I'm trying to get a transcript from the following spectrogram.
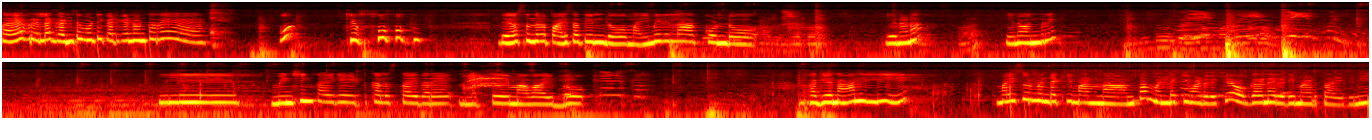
ಸಾಹೇಬ್ರೆಲ್ಲ ಗಂಟು ಮುಟ್ಟಿ ಕಟ್ಕೊಂಡು ಹೊಂಟಾರೆ? ಕೆಂಪು ದೇವಸ್ಥಾನದಲ್ಲಿ ಪಾಯಸ ತಿಂದು, ಮೈ ಮೇಲೆಲ್ಲ ಹಾಕ್ಕೊಂಡು. ಏನಣ್ಣ? ಏನೋ ಅಂದ್ರಿ? ಇಲ್ಲಿ ಮೆಣಸಿನ್ಕಾಯಿಗೆ ಹಿಟ್ಟು ಕಲಿಸ್ತಾ ಇದ್ದಾರೆ. ನಮ್ಮ ಅತ್ತೆ ಮಾವ ಇಬ್ರು. ಹಾಗೆ ನಾನಿಲ್ಲಿ ಮೈಸೂರು ಮಂಡಕ್ಕಿ ಮಾಡೋಣ ಅಂತ ಮಂಡಕ್ಕಿ ಮಾಡೋದಕ್ಕೆ ಒಗ್ಗರಣೆ ರೆಡಿ ಮಾಡ್ತಾ ಇದ್ದೀನಿ.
